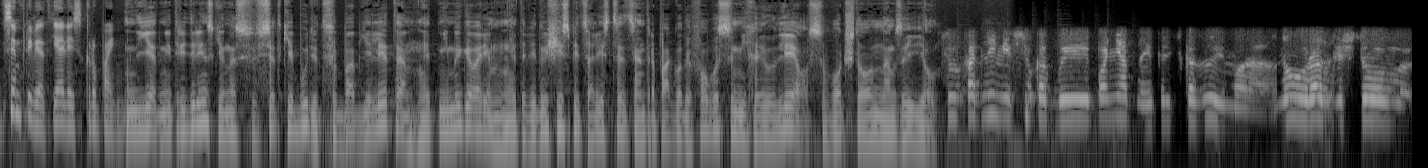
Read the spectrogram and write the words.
Всем привет, я Леся Крупанин. Я Дмитрий Делинский, у нас все-таки будет бабье лето. Это не мы говорим, это ведущий специалист специалист Центра погоды Фобус Михаил Леос. Вот что он нам заявил. С выходными все как бы понятно и предсказуемо. Ну, разве что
